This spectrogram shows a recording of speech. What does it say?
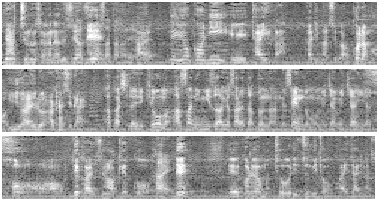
夏の魚ですよね。夏の魚ではい、で横に、えー、タイがありますがこれはもういわゆる明石鯛。明石鯛で今日の朝に水揚げされた分なんで鮮度もめちゃめちゃいいやつはあでかいですな結構、はい。ね、えーこれはもう調理済みと書いてあります。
